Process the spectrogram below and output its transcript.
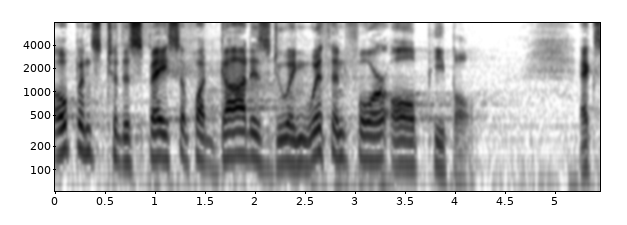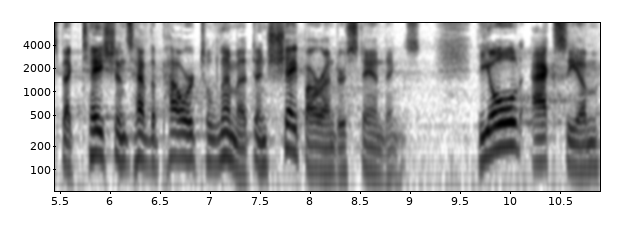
opens to the space of what God is doing with and for all people. Expectations have the power to limit and shape our understandings. The old axiom,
